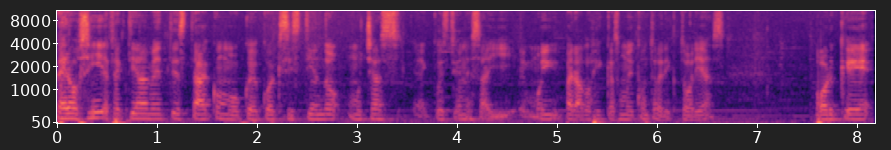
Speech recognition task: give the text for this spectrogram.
pero sí, efectivamente está como coexistiendo muchas eh, cuestiones ahí muy paradójicas, muy contradictorias, porque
